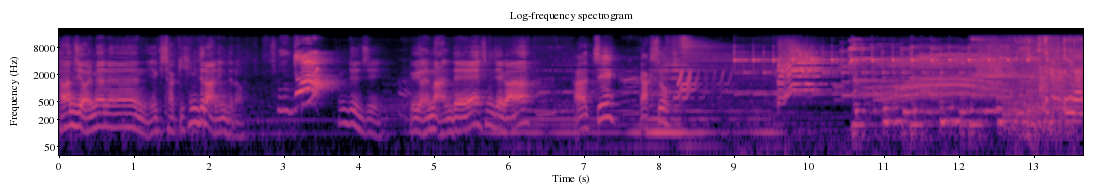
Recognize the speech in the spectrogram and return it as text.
다람쥐 열면은 이렇게 잡기 힘들어 안 힘들어? 힘들어? 힘들지. 이거 열면 안 돼, 승재가. 알았지? 약속. 근데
